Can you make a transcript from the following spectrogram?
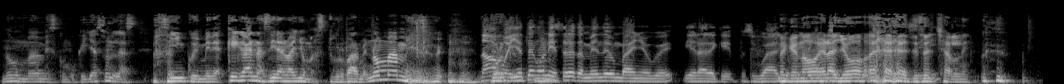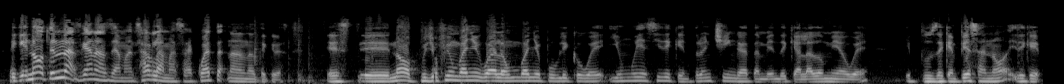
no mames, como que ya son las cinco y media, qué ganas de ir al baño a masturbarme? No mames, güey. No, Porque- güey, yo tengo una historia también de un baño, güey. Y era de que, pues igual. de que no, era yo, ¿Sí? dice el Charlie. De que no, tengo unas ganas de amansar la mazacuata. No, no te creas. Este, no, pues yo fui a un baño igual, a un baño público, güey. Y un güey así de que entró en chinga también, de que al lado mío, güey. Y pues de que empieza, ¿no? Y de que.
